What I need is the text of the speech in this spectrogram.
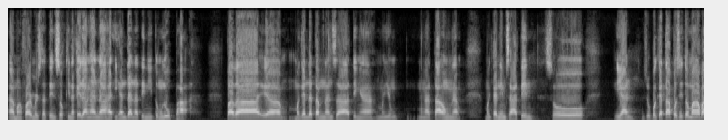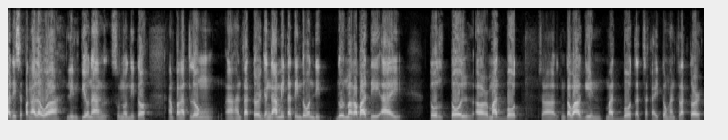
ah, mga farmers natin. So kinakailangan na ihanda natin itong lupa para ah, maganda tamnan sa ating ah, yung mga taong na magtanim sa atin. So yan. So pagkatapos nito mga buddy, sa pangalawa, limpyo na ang sunod nito. Ang pangatlong ah, hand tractor, ang gamit natin doon, di, doon mga buddy ay turtle or mud boat sa kung tawagin, mud boat at saka itong hand tractor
